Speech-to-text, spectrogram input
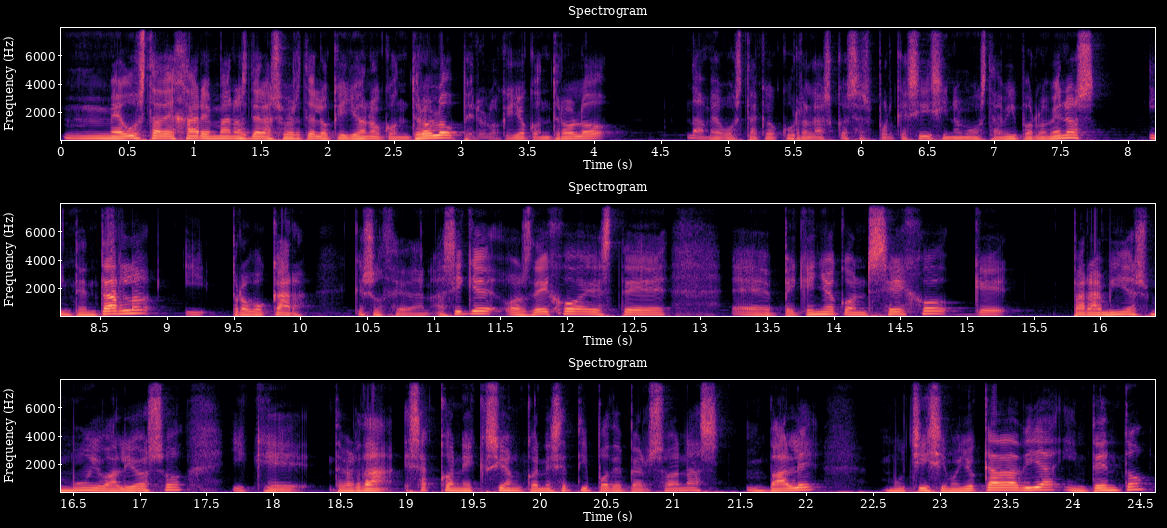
me gusta dejar en manos de la suerte lo que yo no controlo, pero lo que yo controlo, no me gusta que ocurran las cosas porque sí, si no me gusta a mí por lo menos intentarlo y provocar que sucedan. Así que os dejo este eh, pequeño consejo que para mí es muy valioso y que de verdad, esa conexión con ese tipo de personas vale muchísimo. Yo cada día intento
